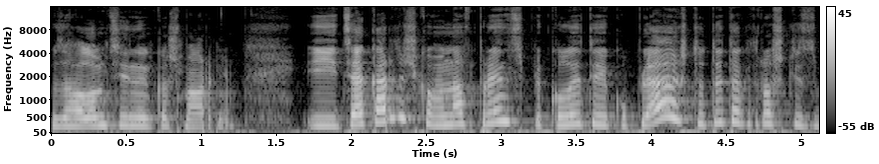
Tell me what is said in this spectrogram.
загалом ціни кошмарні. І ця карточка, вона, в принципі, коли ти її купляєш, то ти так трошки з...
